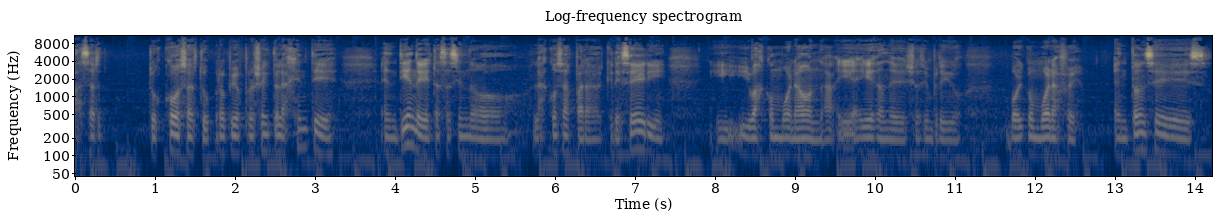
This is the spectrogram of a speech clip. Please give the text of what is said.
a hacer tus cosas, tus propios proyectos, la gente entiende que estás haciendo las cosas para crecer y, y vas con buena onda. Y ahí es donde yo siempre digo, voy con buena fe. Entonces,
